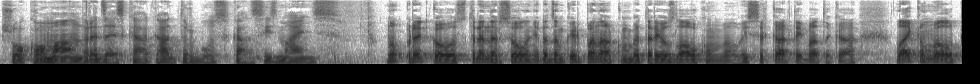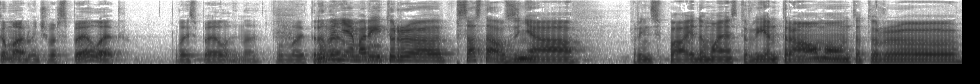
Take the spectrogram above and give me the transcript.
šo komandu, redzēs, kā, kāda tur būs, kādas izmaiņas Nu, Redkovs treneris soliņa redzam, ka ir panākumi, bet arī uz laukuma vēl viss ir kārtībā. Tā kā laikam vēl kamēr viņš var spēlēt, lai spēlē. Ne? Un, lai trenē... nu, viņiem arī tur uh, sastāvziņā. Principā iedomājies, tur viena trauma, un tur uh,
